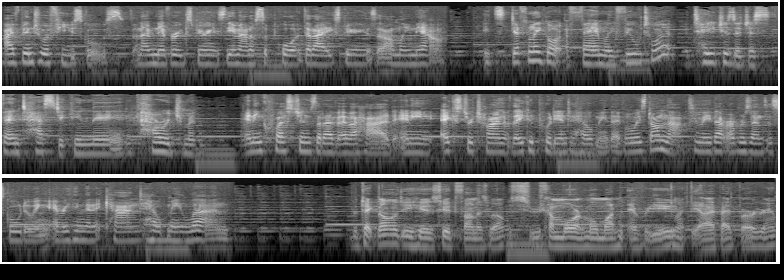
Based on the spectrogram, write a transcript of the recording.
I've been to a few schools and I've never experienced the amount of support that I experience at Unley now. It's definitely got a family feel to it. The teachers are just fantastic in their encouragement. Any questions that I've ever had, any extra time that they could put in to help me, they've always done that. To me, that represents a school doing everything that it can to help me learn. The technology here is good fun as well. It's become more and more modern every year, like the iPad program.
